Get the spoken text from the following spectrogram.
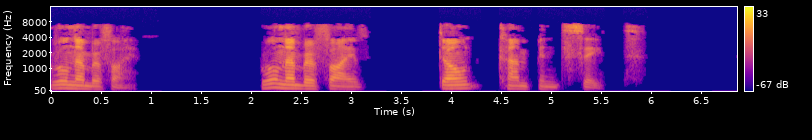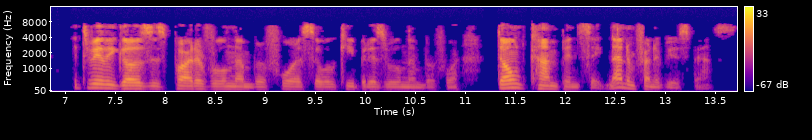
rule number five. Rule number five, don't compensate. It really goes as part of rule number four, so we'll keep it as rule number four. Don't compensate, not in front of your spouse.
